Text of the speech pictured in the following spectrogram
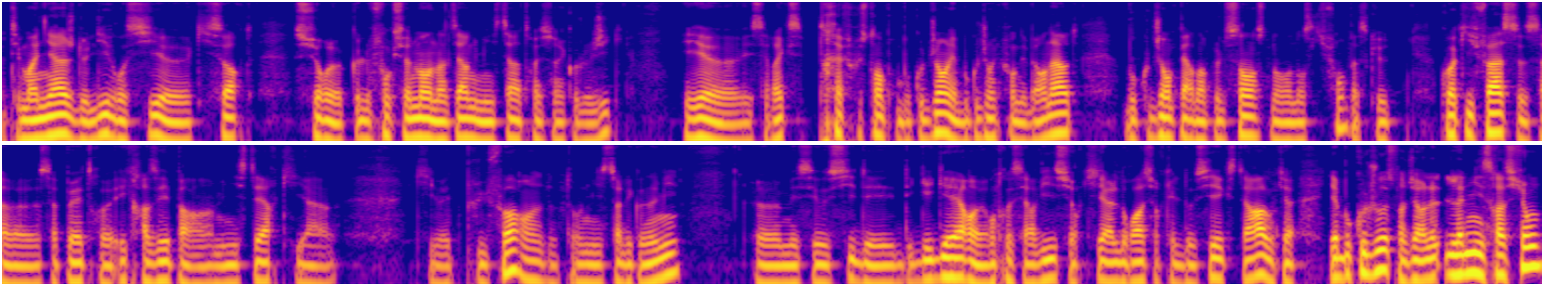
témoignages, de livres aussi qui sortent sur le, fonctionnement en interne du ministère de la Transition écologique. Et, et c'est vrai que c'est très frustrant pour beaucoup de gens. Il beaucoup de gens qui font des burn-out, beaucoup de gens perdent un peu le sens dans, ce qu'ils font parce que quoi qu'ils fassent, ça, peut être écrasé par un ministère qui va être plus fort hein, dans le ministère de l'économie. Euh, mais c'est aussi des, des guéguerres euh, entre services sur qui a le droit, sur quel dossier, etc. Donc il y, a beaucoup de choses. Enfin, l'administration,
